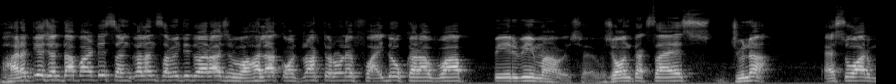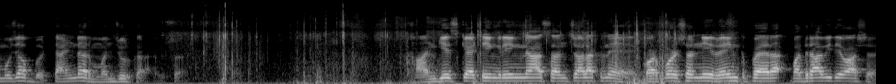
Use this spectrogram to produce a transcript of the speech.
ભારતીય જનતા પાર્ટી સંકલન સમિતિ દ્વારા જ વહાલા કોન્ટ્રાક્ટરોને ફાયદો કરાવવા પેરવીમાં આવે છે. ઝોન કક્ષાએ જૂના એસઓઆર મુજબ ટેન્ડર મંજૂર કરાયું છે. ખાનગી સ્કેટિંગ રિંગના સંચાલકને કોર્પોરેશનની રેન્ક પધરાવી દેવાશે.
